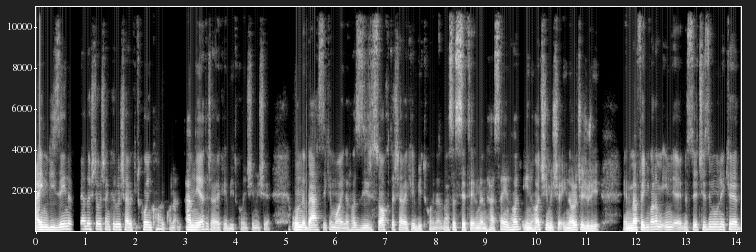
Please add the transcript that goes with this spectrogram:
انگیزه نداشته باشن که روی شبکه بیت کوین کار کنن. امنیت شبکه بیت کوین چی میشه؟ اون بحثی که miner ها زیر ساخت شبکه بیت کوینن مثلا settlement هستن اینها اینها چی میشه؟ اینا رو چجوری؟ یعنی من فکر می‌کنم این مثل چیزی میمونه که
